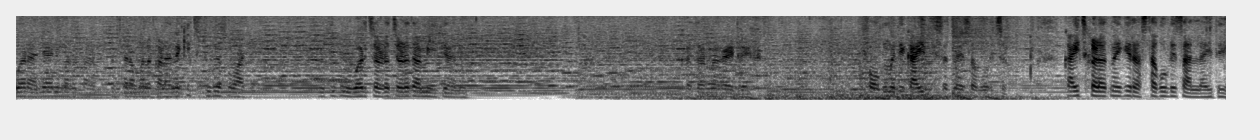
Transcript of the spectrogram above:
वर आले आणि मला नंतर आम्हाला कळालं की तिथूनच वाट मग तिथून वर चढत चढत आम्ही इथे आलो. खतरनाक आहे ट्रेक. फॉगमध्ये काहीच दिसत नाही समोरचं. काहीच कळत नाही की रस्ता कुठे चालला इथे.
